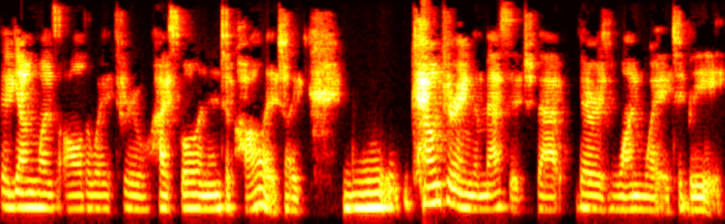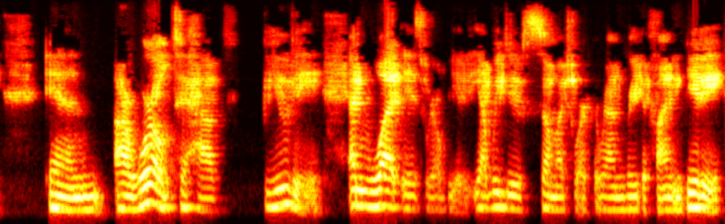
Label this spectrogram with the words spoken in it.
the young ones all the way through high school and into college, like w- countering the message that there is one way to be in our world to have beauty and what is real beauty. Yeah, we do so much work around redefining beauty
